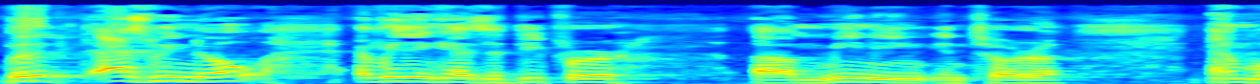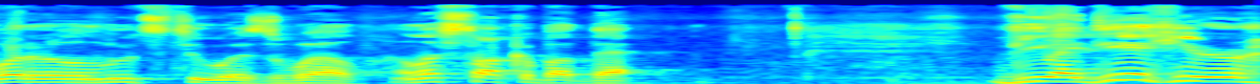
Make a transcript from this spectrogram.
But as we know, everything has a deeper uh, meaning in Torah and what it alludes to as well. And let's talk about that. The idea here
